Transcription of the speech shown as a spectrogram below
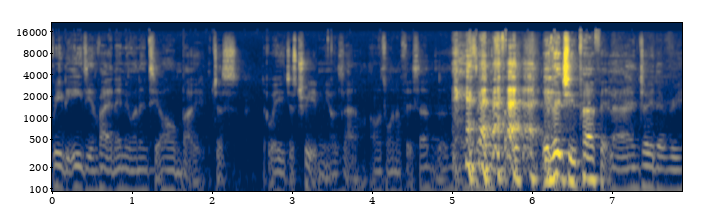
really easy inviting anyone into your home, but just the way he just treated me, I was like, I was one of his sons. It it it literally perfect. Like, I enjoyed every.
